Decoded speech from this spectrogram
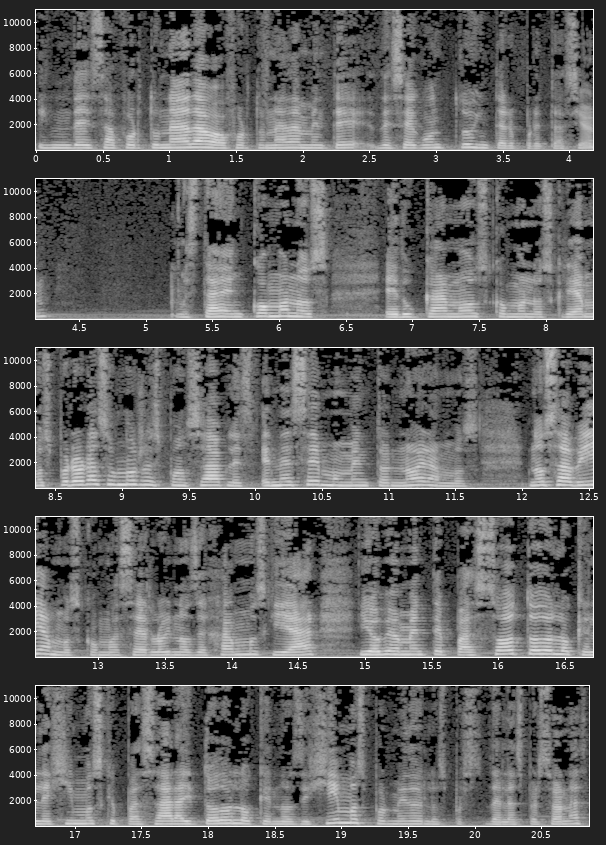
desafortunada o afortunadamente de según tu interpretación está en cómo nos educamos, cómo nos criamos, pero ahora somos responsables. En ese momento no éramos, no sabíamos cómo hacerlo y nos dejamos guiar y obviamente pasó todo lo que elegimos que pasara y todo lo que nos dijimos por medio de, los, de las personas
